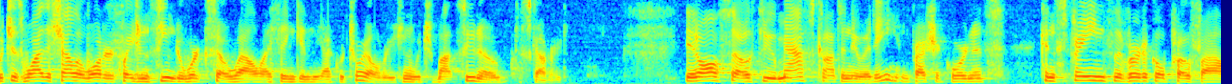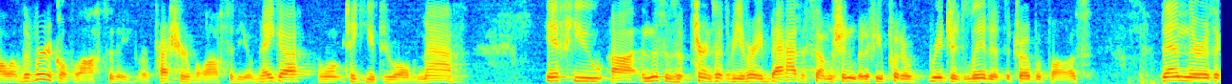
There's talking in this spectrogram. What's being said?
which is why the shallow water equations seem to work so well, I think, in the equatorial region, which Matsuno discovered. It also, through mass continuity in pressure coordinates, constrains the vertical profile of the vertical velocity, or pressure velocity omega. I won't take you through all the math. If you, uh, and this is, it turns out to be a very bad assumption, but if you put a rigid lid at the tropopause, then there is a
